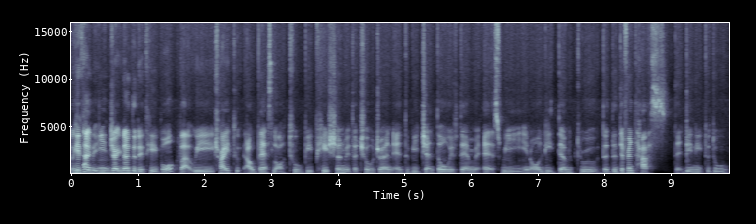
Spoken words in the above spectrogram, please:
Okay, time to eat, drag them to the table. But we try to our best, law, to be patient with the children and to be gentle with them as we, you know, lead them through the, the different tasks that they need to do.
